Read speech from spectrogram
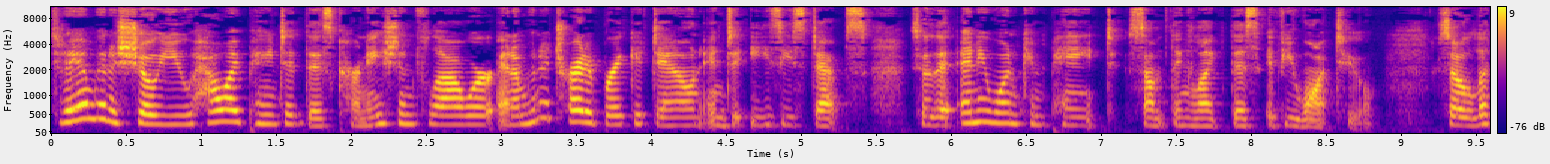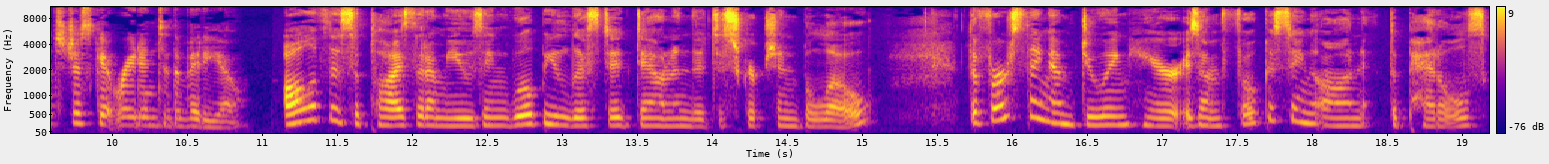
Today I'm going to show you how I painted this carnation flower and I'm going to try to break it down into easy steps so that anyone can paint something like this if you want to. So let's just get right into the video. All of the supplies that I'm using will be listed down in the description below. The first thing I'm doing here is I'm focusing on the petals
